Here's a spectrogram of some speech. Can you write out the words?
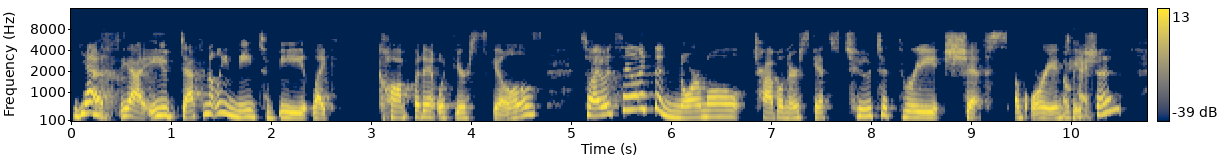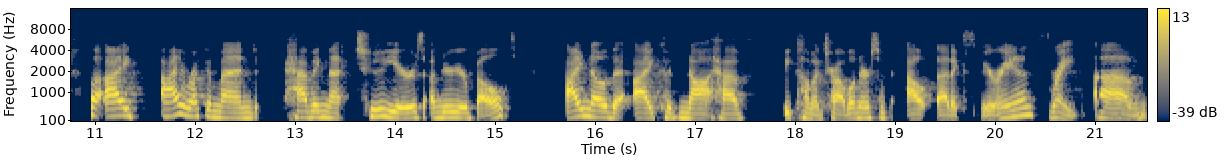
yes yeah you definitely need to be like confident with your skills. So i would say like the normal travel nurse gets two to three shifts of orientation okay. but i i recommend having that two years under your belt. I know that i could not have become a travel nurse without that experience. Right. Um,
